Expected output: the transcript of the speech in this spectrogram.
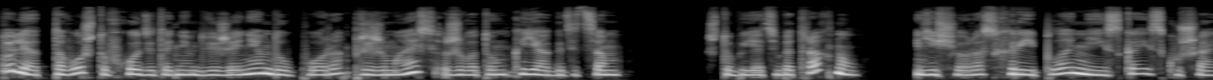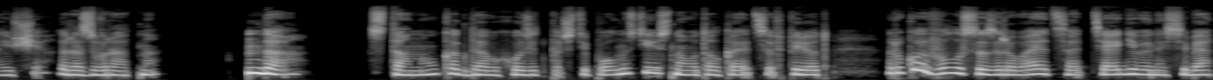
то ли от того, что входит одним движением до упора, прижимаясь животом к ягодицам. «Чтобы я тебя трахнул?» Еще раз хрипло, низко, искушающе, развратно. «Да». Стану, когда выходит почти полностью и снова толкается вперед. Рукой волосы зарывается, оттягивая на себя,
